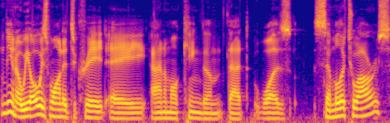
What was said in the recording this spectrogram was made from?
you know, we always wanted to create a animal kingdom that was similar to ours,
